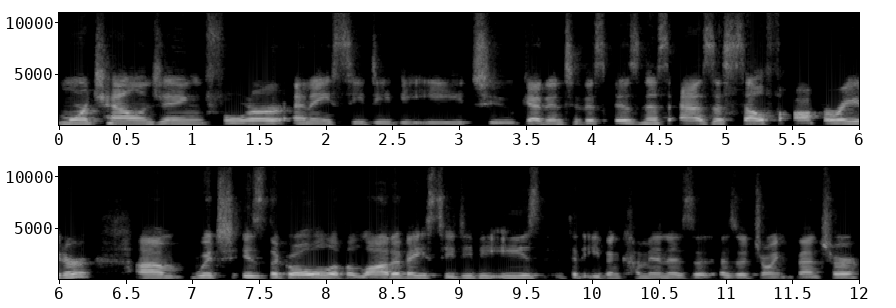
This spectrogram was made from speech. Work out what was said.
more challenging for an ACDBE to get into this business as a self operator, um, which is the goal of a lot of ACDBEs that even come in as a, as a joint venture.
